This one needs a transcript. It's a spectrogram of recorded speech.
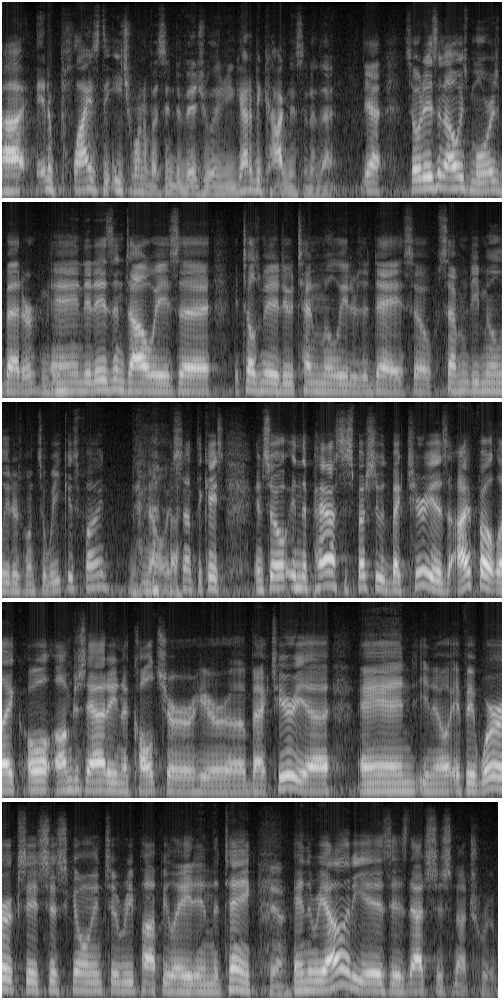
uh, it applies to each one of us individually, and you got to be cognizant of that. Yeah, so it isn't always more is better, and it isn't always, uh, it tells me to do 10 milliliters a day, so 70 milliliters once a week is fine? No, it's not the case. And so in the past, especially with bacteria, I felt like, oh, I'm just adding a culture here of bacteria, and you know, if it works, it's just going to repopulate in the tank. Yeah. And the reality is, is that's just not true.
